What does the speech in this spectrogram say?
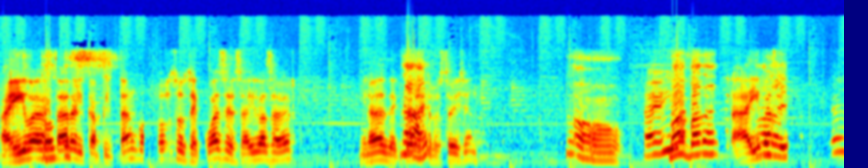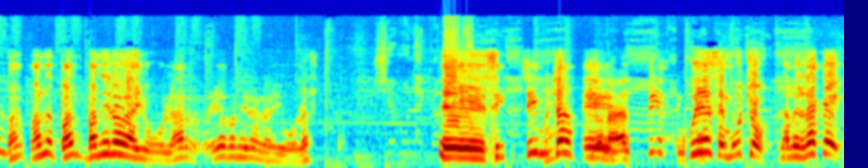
Ahí va a estar el capitán con todos sus secuaces, ahí vas a ver. Mira desde Nah, qué te lo estoy diciendo. No, Ahí, van, van a, ahí van, va. van- van a- van- van a ir a la yugular, ellos van a ir a la yugular. Eh, sí, sí, mucha, eh, cuídense mucho. La verdad que,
